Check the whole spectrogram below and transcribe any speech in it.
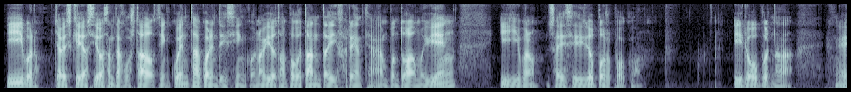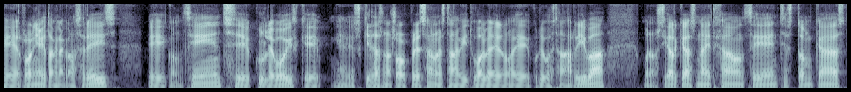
Y bueno, ya veis que ha sido bastante ajustado, 50 a 45. No ha habido tampoco tanta diferencia. Han puntuado muy bien y bueno, se ha decidido por poco. Y luego, pues nada, eh, Ronia, que también la conoceréis, eh, con Cinch, eh, Boys, que es quizás una sorpresa, no es tan habitual ver eh, Boys tan arriba. Bueno, Siarkas, Nighthound, Cinch, Stormcast,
